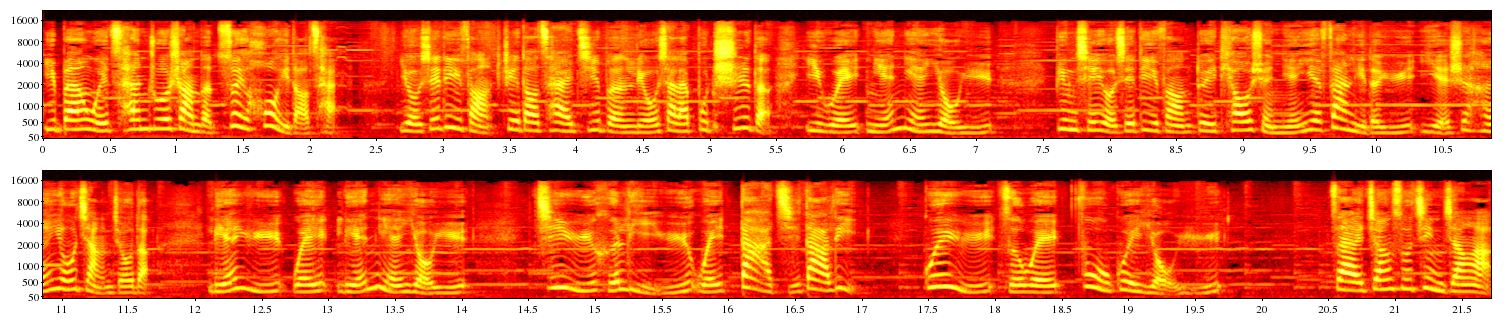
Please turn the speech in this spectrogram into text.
一般为餐桌上的最后一道菜。有些地方这道菜基本留下来不吃的，意为年年有余，并且有些地方对挑选年夜饭里的鱼也是很有讲究的，鲢鱼为连年有余。鲫鱼和鲤鱼为大吉大利，鲑鱼则为富贵有余。在江苏晋江啊，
